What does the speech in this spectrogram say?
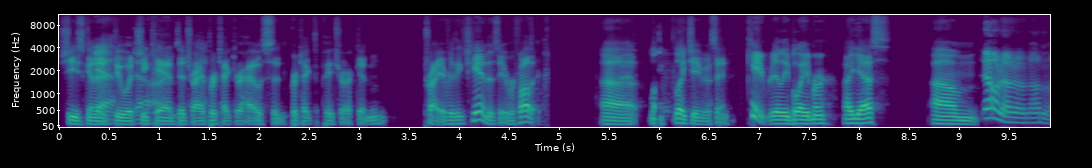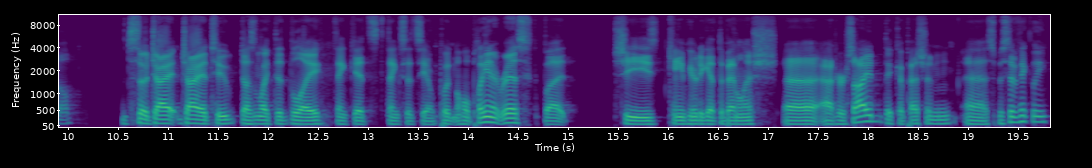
she's going to Yeah, do what she yeah, can to try and protect her house and protect the patriarch and try everything she can to save her father. Uh, like like Jamie was saying, can't really blame her, I guess. Um, No, no, no, not at all. so Jaya, Jaya too doesn't like the delay. Think it's thinks it's you know putting the whole plane at risk, but she came here to get the Benalish uh, at her side, the Capashen uh, specifically,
